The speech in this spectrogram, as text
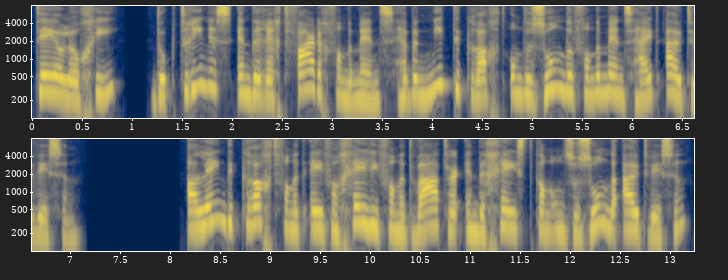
Theologie, doctrines en de rechtvaardig van de mens hebben niet de kracht om de zonde van de mensheid uit te wissen. Alleen de kracht van het evangelie van het water en de geest kan onze zonde uitwissen,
